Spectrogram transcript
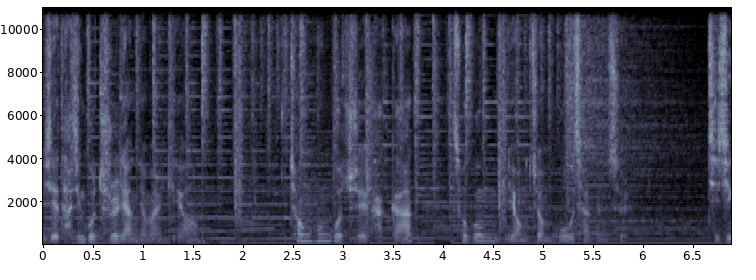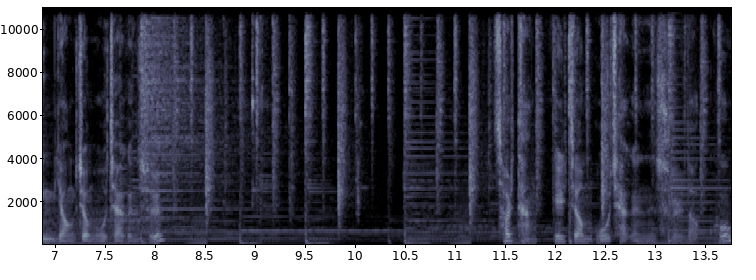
이제 다진 고추를 양념할게요. 청, 홍고추에 각각 소금 0.5 작은술, 지징 0.5 작은술, 설탕 1.5 작은술을 넣고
